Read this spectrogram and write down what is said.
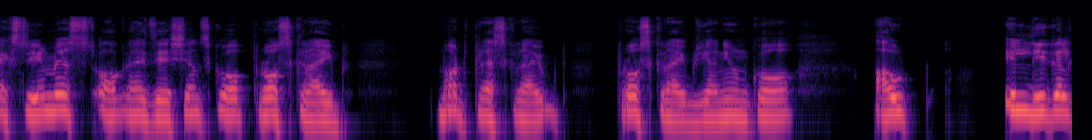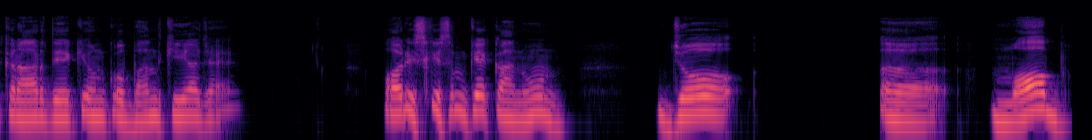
एक्सट्रीमिस्ट ऑर्गेनाइजेशंस को प्रोस्क्राइब, नॉट प्रेस्क्राइब्ड, प्रोस्क्राइब्ड, यानी उनको आउट इलीगल करार दे के उनको बंद किया जाए। और इस किस्म के कानून जो मॉब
